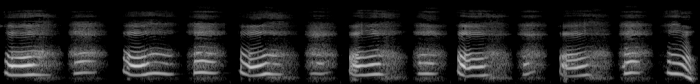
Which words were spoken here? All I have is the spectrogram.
啊啊啊啊啊啊！嗯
